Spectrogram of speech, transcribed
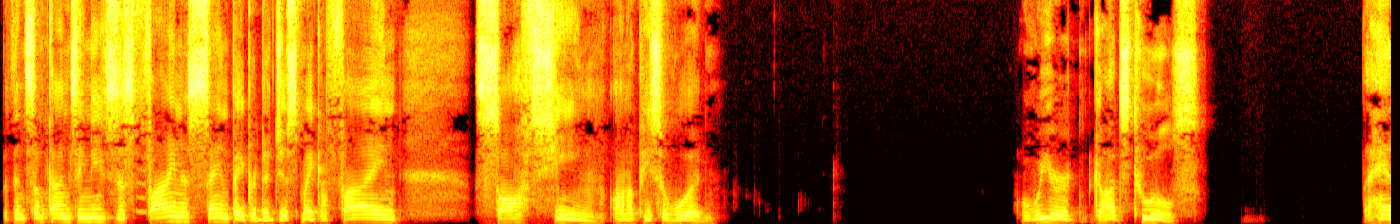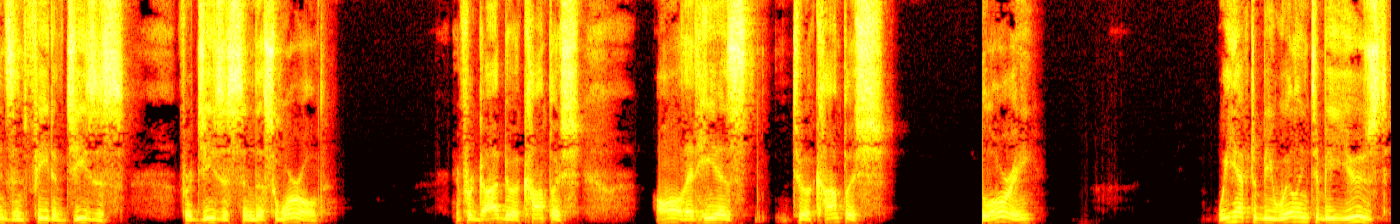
But then sometimes he needs this finest sandpaper to just make a fine, soft sheen on a piece of wood. We are God's tools, the hands and feet of Jesus for Jesus in this world. And for God to accomplish all that He is to accomplish glory, we have to be willing to be used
